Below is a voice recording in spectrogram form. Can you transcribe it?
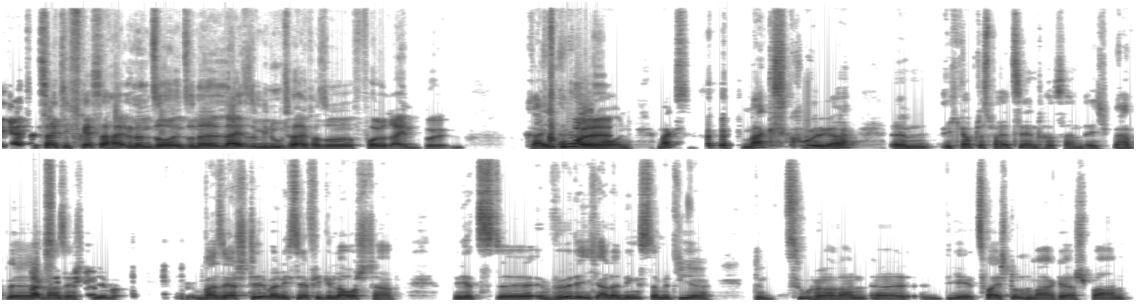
die ganze Zeit die Fresse halten und dann so in so einer leise Minute einfach so voll reinbögen. Rein, cool. reinhauen. Max, Max, cool, ja. Ähm, ich glaube, das war jetzt sehr interessant. Ich hab, äh, war sehr still, war sehr still, weil ich sehr viel gelauscht habe. Jetzt äh, würde ich allerdings, damit wir den Zuhörern äh, die Zwei-Stunden-Marke ersparen,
